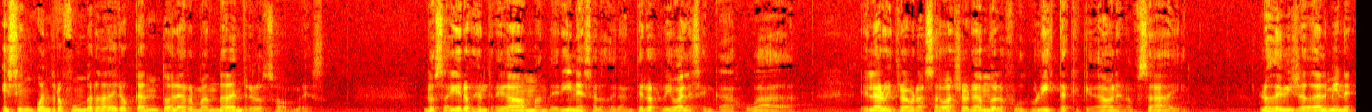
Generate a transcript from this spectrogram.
Ese encuentro fue un verdadero canto a la hermandad entre los hombres. Los zagueros entregaban banderines a los delanteros rivales en cada jugada. El árbitro abrazaba llorando a los futbolistas que quedaban en offside. Los de Villadalmine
